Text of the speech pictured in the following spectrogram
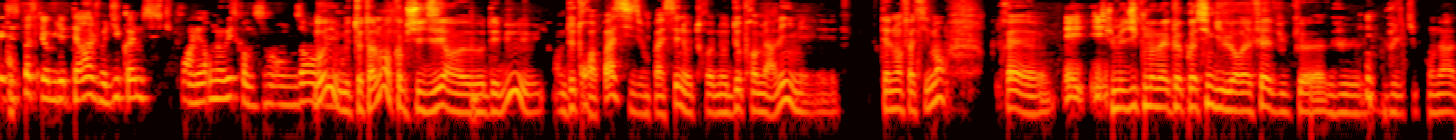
il se passe qu'il y a au milieu de terrain, je me dis quand même si tu prends un énorme risque en, faisant. Oui, mais totalement. Comme je te disais euh, au début, en 2-3 passes, ils ont passé notre, nos deux premières lignes, mais tellement facilement. Après, euh, je me dis que même avec le pressing, il l'aurait fait vu que vu, l'équipe qu'on a.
